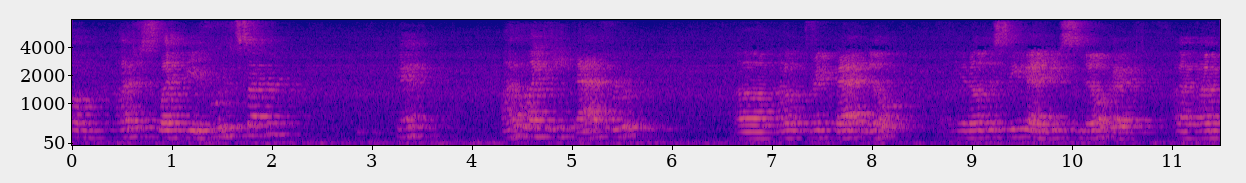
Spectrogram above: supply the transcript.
Um, I just like to be a fruit sucker. Okay? I don't like to eat bad fruit. Uh, I don't drink bad milk. You know, this week I used some milk. I, I, am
